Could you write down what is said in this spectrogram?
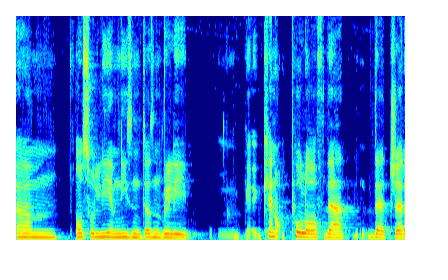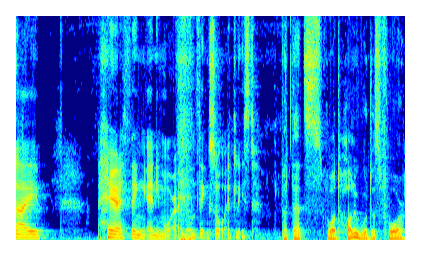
Um, also, Liam Neeson doesn't really cannot pull off that that Jedi hair thing anymore. I don't think so, at least. But that's what Hollywood is for.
